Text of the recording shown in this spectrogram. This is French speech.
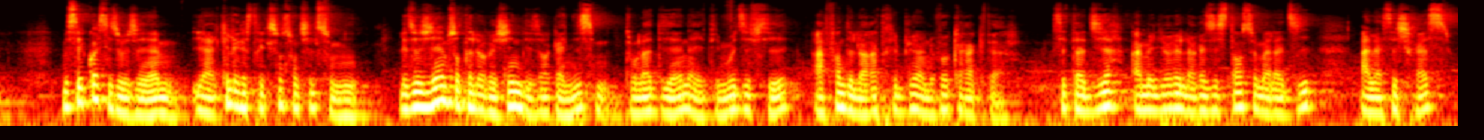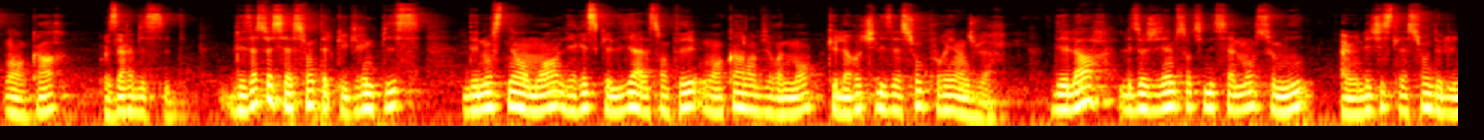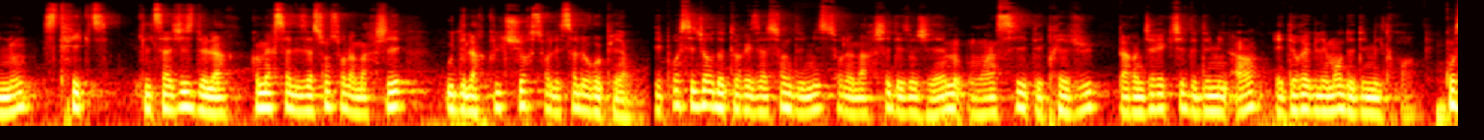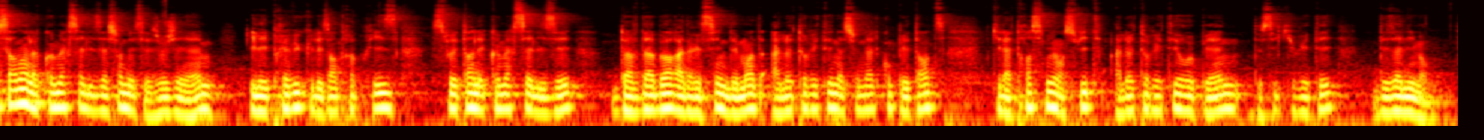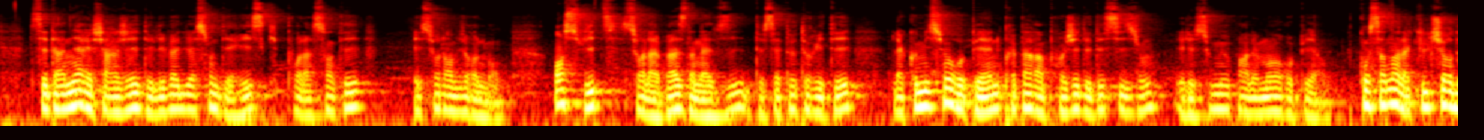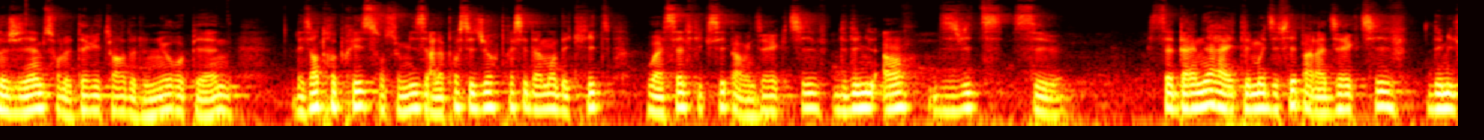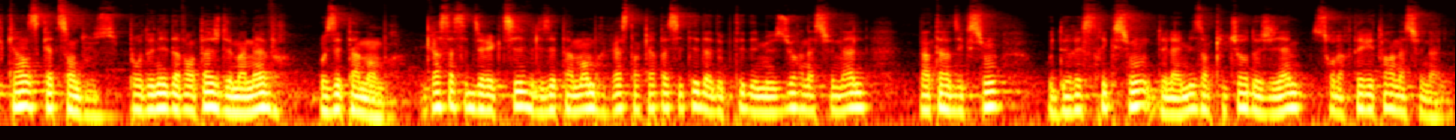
Mais c'est quoi ces OGM et à quelles restrictions sont-ils soumis? Les OGM sont à l'origine des organismes dont l'ADN a été modifié afin de leur attribuer un nouveau caractère, c'est-à-dire améliorer leur résistance aux maladies, à la sécheresse ou encore aux herbicides. Des associations telles que Greenpeace dénoncent néanmoins les risques liés à la santé ou encore l'environnement que leur utilisation pourrait induire. Dès lors, les OGM sont initialement soumis à une législation de l'Union stricte, qu'il s'agisse de leur commercialisation sur le marché ou de leur culture sur les sols européens. Les procédures d'autorisation des mises sur le marché des OGM ont ainsi été prévues par une directive de 2001 et deux règlements de 2003. Concernant la commercialisation de ces OGM, il est prévu que les entreprises souhaitant les commercialiser doivent d'abord adresser une demande à l'autorité nationale compétente qui la transmet ensuite à l'autorité européenne de sécurité des aliments. Cette dernière est chargée de l'évaluation des risques pour la santé et sur l'environnement. Ensuite, sur la base d'un avis de cette autorité, la Commission européenne prépare un projet de décision et le soumet au Parlement européen. Concernant la culture d'OGM sur le territoire de l'Union européenne, les entreprises sont soumises à la procédure précédemment décrite ou à celle fixée par une directive de 2001-18-CE. Cette dernière a été modifiée par la directive 2015-412 pour donner davantage de manœuvre aux États membres. Grâce à cette directive, les États membres restent en capacité d'adopter des mesures nationales d'interdiction ou de restriction de la mise en culture d'OGM sur leur territoire national.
